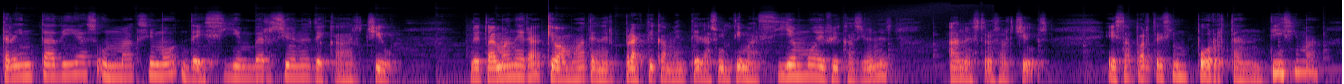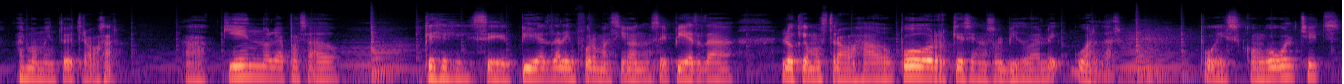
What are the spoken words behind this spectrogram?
30 días un máximo de 100 versiones de cada archivo de tal manera que vamos a tener prácticamente las últimas 100 modificaciones a nuestros archivos. Esta parte es importantísima al momento de trabajar. ¿A quién no le ha pasado que se pierda la información o se pierda lo que hemos trabajado porque se nos olvidó darle guardar? Pues con Google Sheets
